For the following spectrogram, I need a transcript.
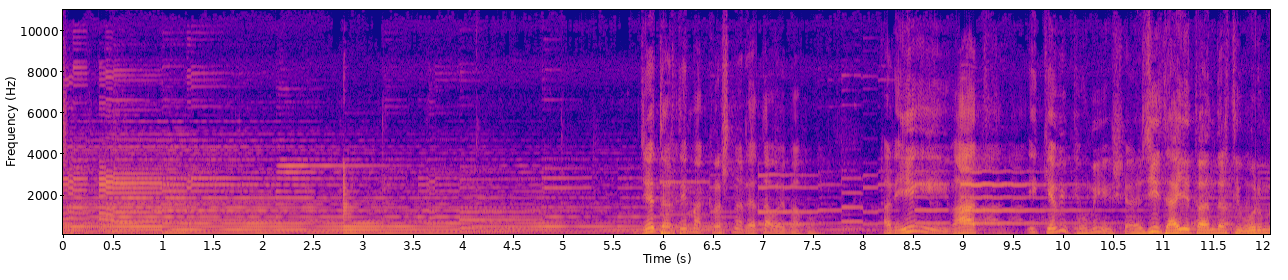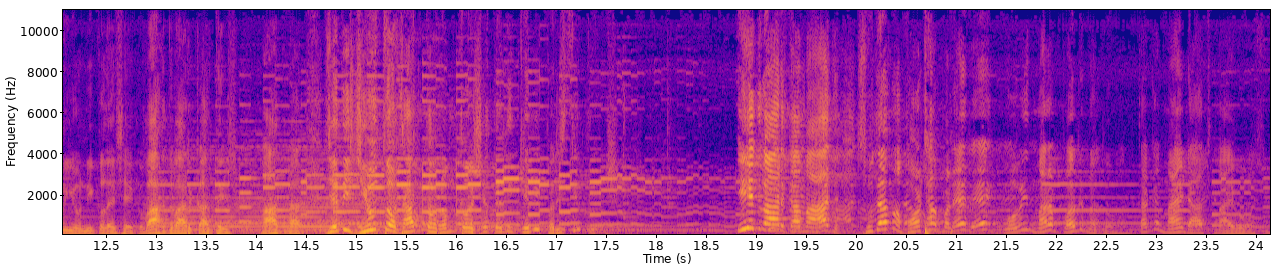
છે. જે ધરતીમાં કૃષ્ણ રહેતા હોય બાપુ. અને એ વાત એ કેવી ભૂમિ છે? હજી જઈએ તો અંદરથી ઉર્મિઓ નીકળે છે કે વાહ દ્વારકાધીશ વાહ દ્વાર. જેથી જીવતો જાગતો રમતો છે તેની કેવી પરિસ્થિતિ હશે? એ દ્વારકામાં આજ સુદામાં ભોઠા પડે રે ગોવિંદ મારા પગ ન ધોવા. તાકે માઇન્ડ હાથમાં આવ્યો છે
